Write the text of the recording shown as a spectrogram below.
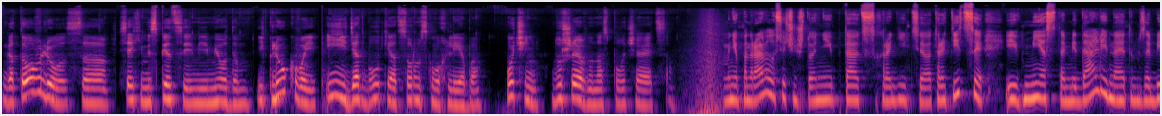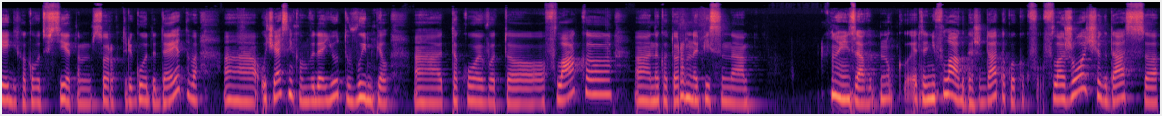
готовлю с всякими специями, медом и клюквой. И едят булки от сорумского хлеба. Очень душевно у нас получается. Мне понравилось очень, что они пытаются сохранить э, традиции, и вместо медалей на этом забеге, как вот все там 43 года до этого, а, участникам выдают вымпел, а, такой вот э, флаг, э, на котором написано ну, я не знаю, ну, это не флаг даже, да, такой как флажочек, да, с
